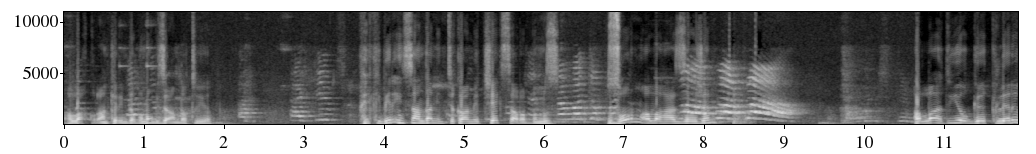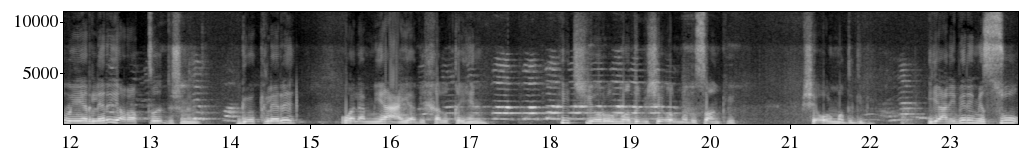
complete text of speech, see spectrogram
Allah Kur'an-ı Kerim'de bunu bize anlatıyor. Peki bir insandan intikam edecekse Rabbimiz zor mu Allah Azze ve Celle? Allah diyor gökleri ve yerleri yarattı. Düşünün gökleri وَلَمْ يَعْيَ بِخَلْقِهِنْ Hiç yorulmadı bir şey olmadı sanki. Bir şey olmadı gibi. Yani birimiz su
